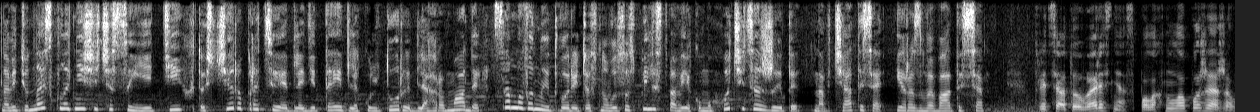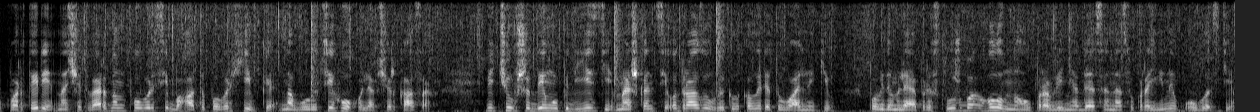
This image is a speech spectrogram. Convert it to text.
Навіть у найскладніші часи є ті, хто щиро працює для дітей, для культури, для громади. Саме вони творять основу суспільства, в якому хочеться жити, навчатися і розвиватися. 30 вересня спалахнула пожежа в квартирі на четвертому поверсі багатоповерхівки на вулиці Гоголя в Черкасах. Відчувши дим у під'їзді, мешканці одразу викликали рятувальників, повідомляє прес-служба головного управління ДСНС України в області.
